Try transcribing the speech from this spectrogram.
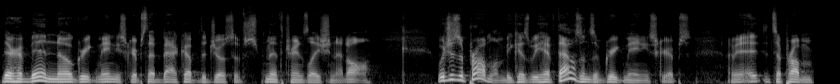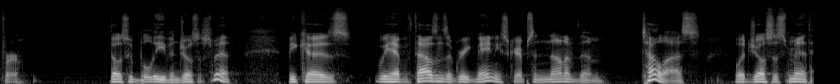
There have been no Greek manuscripts that back up the Joseph Smith translation at all, which is a problem because we have thousands of Greek manuscripts. I mean, it's a problem for those who believe in Joseph Smith because we have thousands of Greek manuscripts and none of them tell us what Joseph Smith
